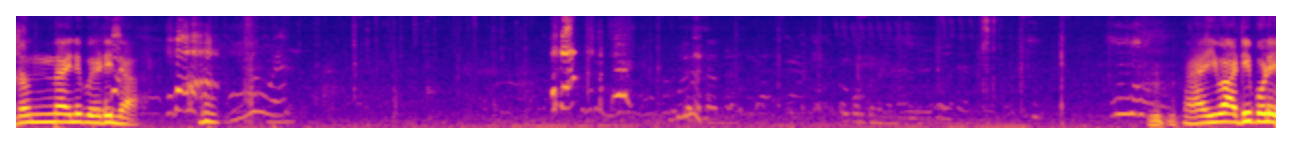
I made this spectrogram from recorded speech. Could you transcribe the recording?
അതൊന്നും അതിന് പേടിയില്ല. അടിപൊളി.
